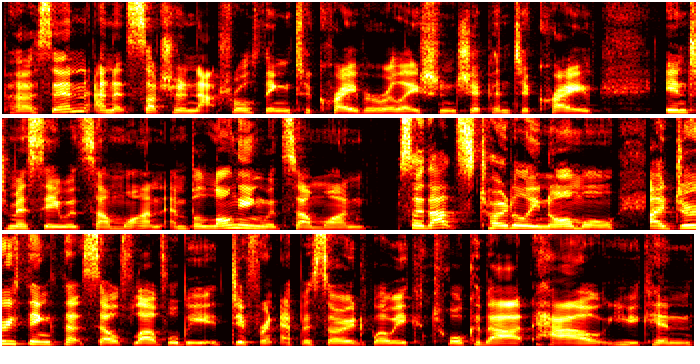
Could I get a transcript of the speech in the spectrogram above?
person and it's such a natural thing to crave a relationship and to crave intimacy with someone and belonging with someone. So that's totally normal. I do think that self-love will be a different episode where we can talk about how you can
